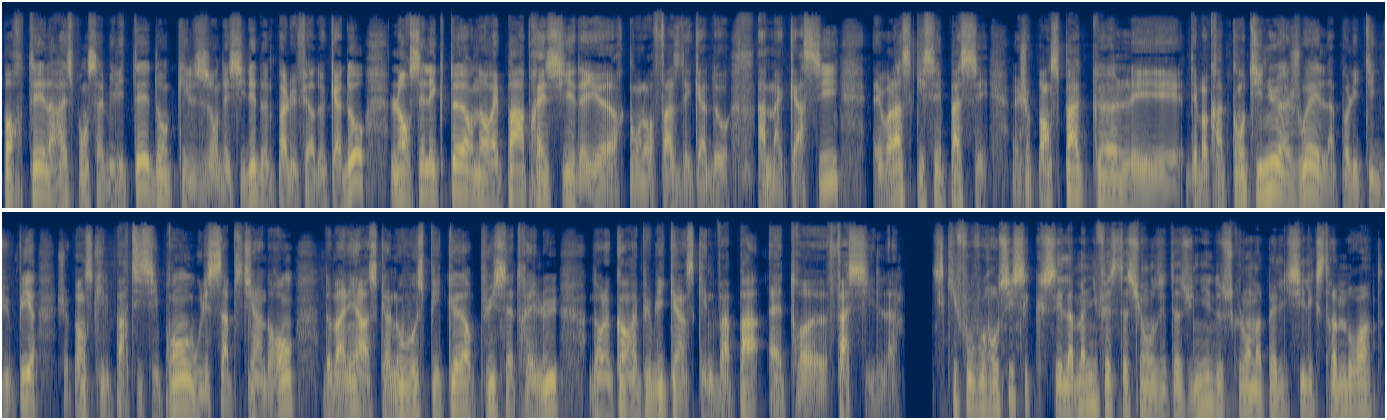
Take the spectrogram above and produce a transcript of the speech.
porter la responsabilité, donc ils ont décidé de ne pas lui faire de cadeaux. Leurs électeurs n'auraient pas apprécié d'ailleurs qu'on leur fasse des cadeaux à McCarthy, et voilà ce qui s'est passé. Je ne pense pas que les démocrates continuent à jouer la politique du pire. Je pense qu'ils participeront ou ils s'abstiendront de manière à ce qu'un nouveau speaker puisse être élu dans le camp républicain, ce qui ne va pas être euh, facile. Ce qu'il faut voir aussi, c'est que c'est la manifestation aux États-Unis de ce que l'on appelle ici l'extrême droite.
